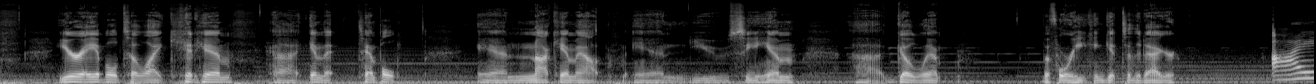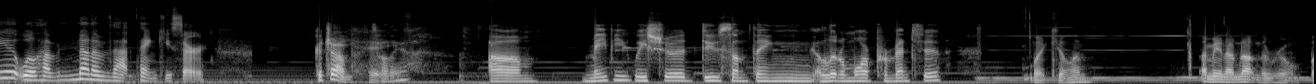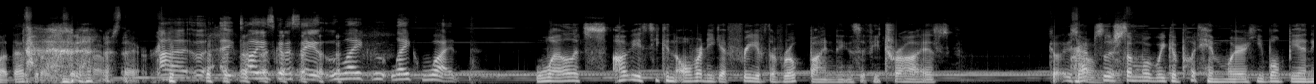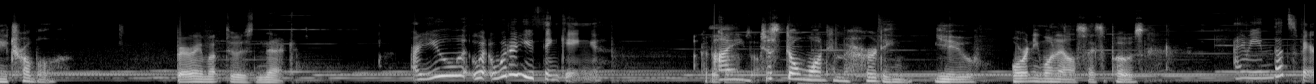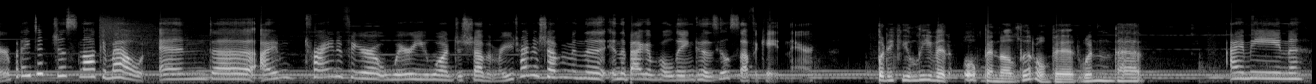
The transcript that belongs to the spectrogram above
you're able to like hit him uh, in the temple and knock him out, and you see him uh, go limp before he can get to the dagger. I will have none of that, thank you, sir. Good job, Behave. Talia. Um, maybe we should do something a little more preventive. Like kill him. I mean, I'm not in the room, but that's what I would say if I was there. Uh, Talia's gonna say, like, like what? Well, it's obvious he can already get free of the rope bindings if he tries. Perhaps arms there's somewhere we could put him where he won't be any trouble. Bury him up to his neck. Are you? What? What are you thinking? I just don't want him hurting you or anyone else, I suppose. I mean, that's fair, but I did just knock him out, and uh, I'm trying to figure out where you want to shove him. Are you trying to shove him in the in the bag of holding? Because he'll suffocate in there. But if you leave it open a little bit, wouldn't that I mean,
